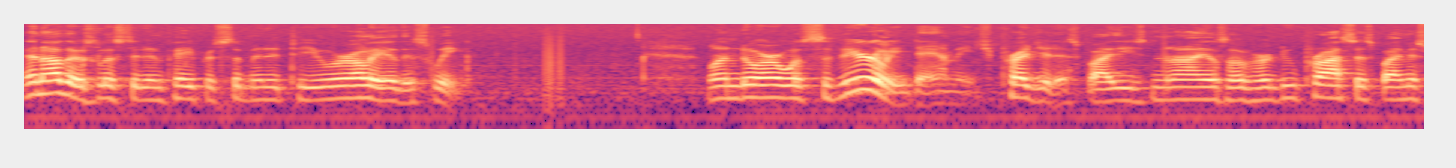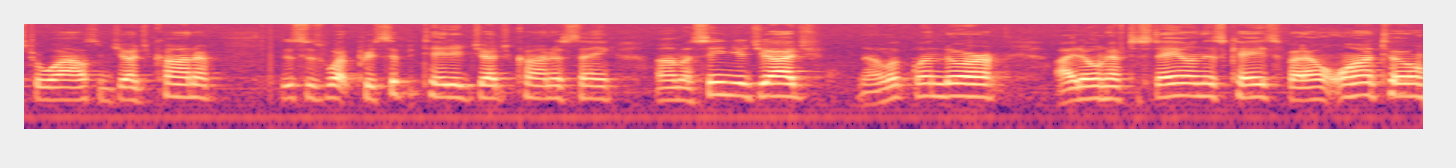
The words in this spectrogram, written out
and others listed in papers submitted to you earlier this week. Glendora was severely damaged, prejudiced by these denials of her due process by Mr. Wiles and Judge Connor. This is what precipitated Judge Connor saying, I'm a senior judge, now look, Glendora, I don't have to stay on this case if I don't want to.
